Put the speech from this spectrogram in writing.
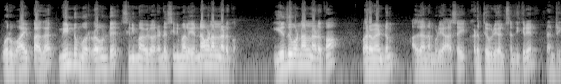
ஒரு வாய்ப்பாக மீண்டும் ஒரு ரவுண்டு சினிமாவில் வர வேண்டும். சினிமாவில் என்ன வேணாலும் நடக்கும். எது வேணாலும் நடக்கும். வர வேண்டும். அதுதான் நம்முடைய ஆசை. அடுத்த வீடியோவில் சந்திக்கிறேன். நன்றி.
